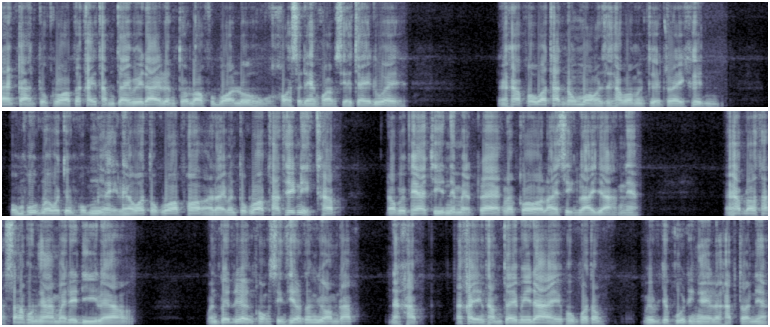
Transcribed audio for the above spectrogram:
ด้านการตกรอบ ถ้าใครทำใจไม่ได้เรื่องตกรอบฟุตบอลโลกผมก็ขอแสดงความเสียใจด้วยนะครับ เพราะว่าท่านต้องมองสิครับว่ามันเกิดอะไรขึ้น ผมพูดมาจนผมเหนื่อยแล้วว่าตกรอบเพราะอะไร มันตกรอบทางเทคนิคครับ เราไปแพ้จีนในแมตช์แรกแล้วก็หลายสิ่งหลายอย่างเนี่ยนะครับ เราสร้างผลงานมาได้ดีแล้ว มันเป็นเรื่องของสิ่งที่เราต้องยอมรับนะครับ ถ้าใครยังทำใจไม่ได้ ผมก็ต้องไม่รู้จะพูดยังไงแล้วครับ ตอนเนี้ย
